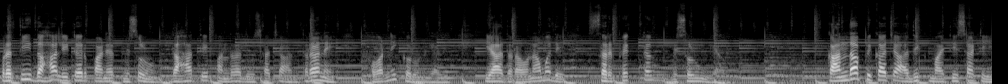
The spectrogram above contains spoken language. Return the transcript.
प्रति दहा लिटर पाण्यात मिसळून दहा ते पंधरा दिवसाच्या अंतराने फवारणी करून घ्यावी. या द्रावणामध्ये सर्फेक्ट मिसळून घ्यावी. कांदा पिकाच्या अधिक माहितीसाठी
